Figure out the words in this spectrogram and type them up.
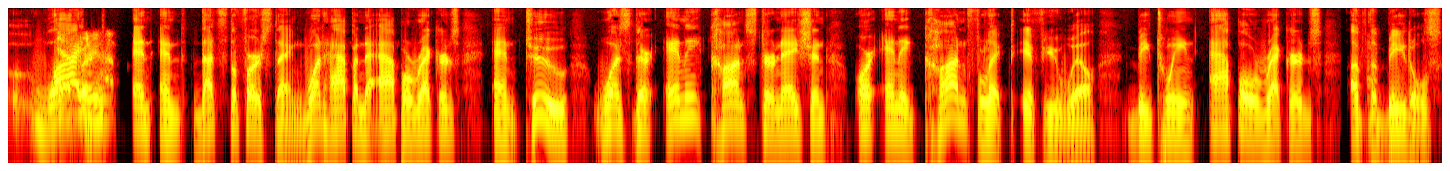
why? brilliant. and and that's the first thing. What happened to Apple Records? And two, was there any consternation or any conflict, if you will, between Apple Records of the Beatles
